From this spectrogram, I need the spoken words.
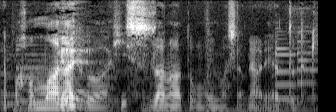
やっぱハンマーナイフは必須だなと思いましたね、あれやった時。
